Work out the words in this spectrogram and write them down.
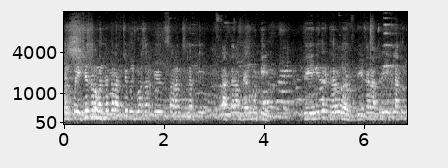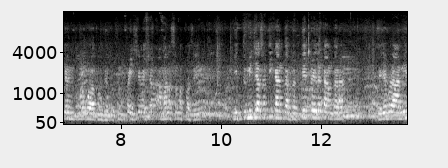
पण पैसे जर म्हणलं तर आमच्या भुजबळसारखे सरांची सारखी ताकद आमच्याकडे मोठी आहे. त्यांनी जर ठरवलं एका रात्री एक लाख रुपये आम्ही तुम्हाला गोळा करून देतो. पण पैशापेक्षा आम्हाला असं महत्त्वाचं आहे की तुम्ही ज्यासाठी काम करतात ते पहिलं काम करा. त्याच्यामुळे आम्ही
